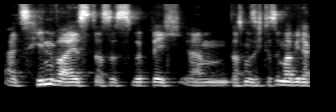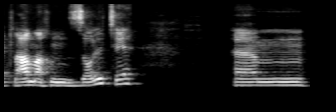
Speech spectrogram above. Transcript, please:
als Hinweis, dass es wirklich, ähm, dass man sich das immer wieder klar machen sollte. Ähm,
